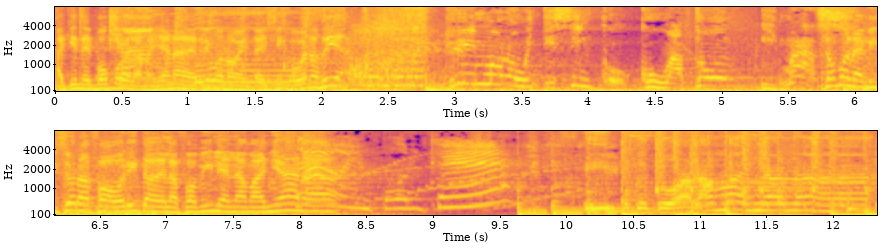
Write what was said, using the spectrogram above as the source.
aquí en el Bombo de la Mañana de Ritmo 95. Buenos días. Ritmo 95, cubatón y más. Somos la emisora favorita de la familia en la mañana. ¿Saben por qué? Y porque toda la mañana,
